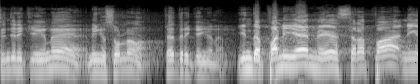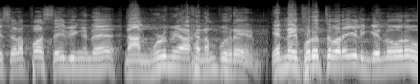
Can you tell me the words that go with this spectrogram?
செஞ்சிருக்கீங்கன்னு நீங்க சொல்லணும் சேர்த்திருக்கீங்கன்னு இந்த பணியை மிக சிறப்பா நீங்க சிறப்பா செய்வீங்கன்னு நான் முழுமையாக நம்புகிறேன். என்னை பொறுத்தவரையில் இங்க எல்லோரும்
